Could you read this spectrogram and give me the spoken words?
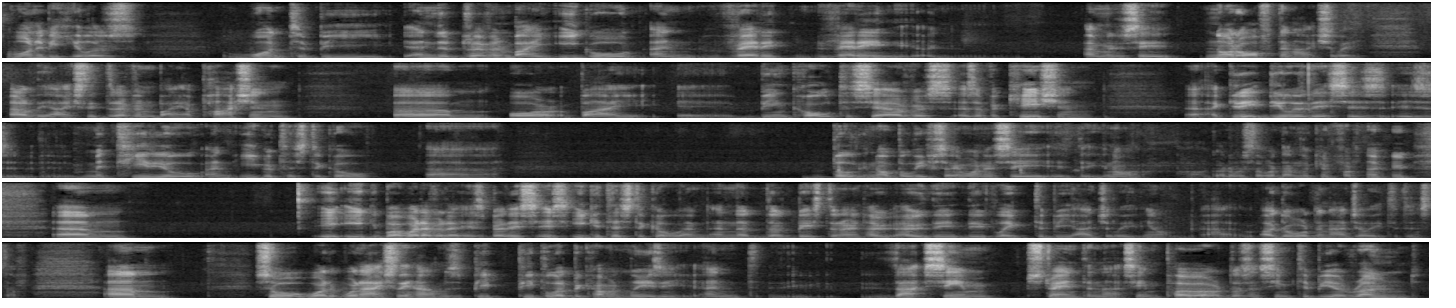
want to be healers, want to be, and they're driven by ego and very, very, I'm going to say, not often actually, are they actually driven by a passion um, or by uh, being called to service as a vocation. A great deal of this is, is material and egotistical. Uh, be- not beliefs. I want to say, you know, oh God, what's the word I'm looking for now? Um, e- e- well, whatever it is, but it's it's egotistical and, and they're, they're based around how, how they, they like to be adulated, you know, adored and adulated and stuff. Um, so what what actually happens is pe- people are becoming lazy and that same strength and that same power doesn't seem to be around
